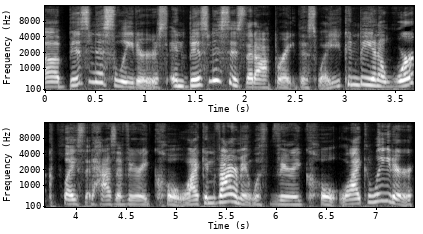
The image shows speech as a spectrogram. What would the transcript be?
uh, business leaders and businesses that operate this way. You can be in a workplace that has a very cult like environment with very cult like leader.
